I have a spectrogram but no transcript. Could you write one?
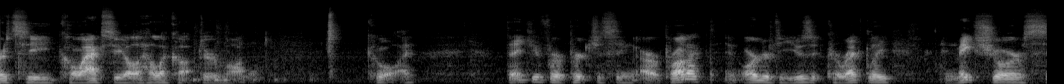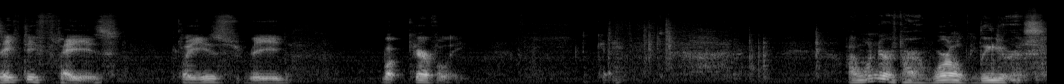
Artsy coaxial helicopter model. Cool. I thank you for purchasing our product in order to use it correctly and make sure safety phase. Please read book carefully. Okay. I wonder if our world leaders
